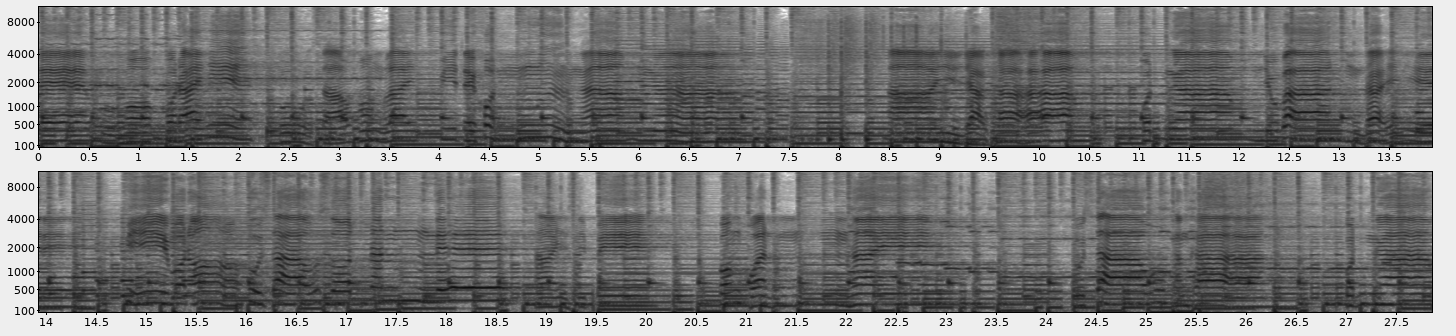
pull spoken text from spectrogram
แล้วหอกบ่ได้ผู้สาวห้องไลมีแต่คนากถามคนงามอยู่บ้านใดเดมีบ่นอผู้สาวสดนั้นเด้อายสิเปของขวัญให้ผู้สาวข้างข้างคนงาม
